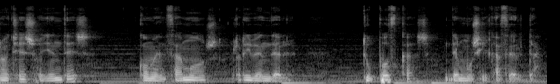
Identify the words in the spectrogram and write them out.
Noches oyentes, comenzamos Rivendell, tu podcast de música celta.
